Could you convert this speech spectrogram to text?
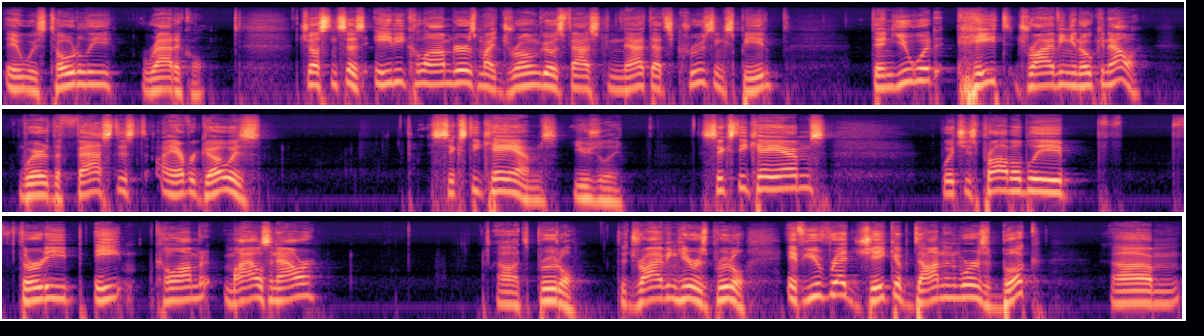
It was totally radical. Justin says 80 kilometers. My drone goes faster than that. That's cruising speed. Then you would hate driving in Okinawa, where the fastest I ever go is 60 kms usually. 60 kms, which is probably 38 kilometer, miles an hour. Oh, it's brutal. The driving here is brutal. If you've read Jacob Donenwer's book, um,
